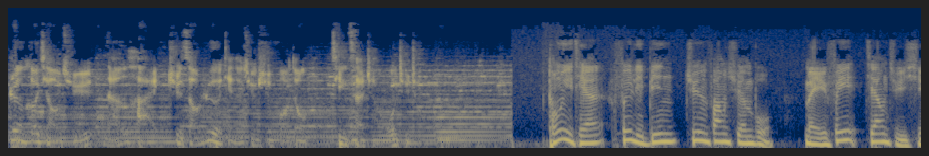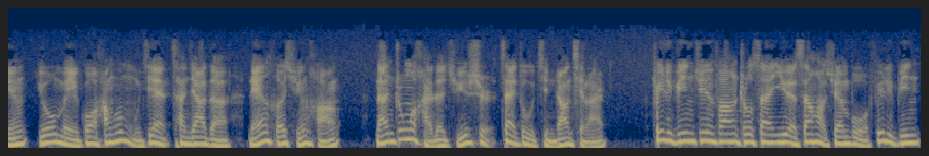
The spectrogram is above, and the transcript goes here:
任何搅局南海、制造热点的军事活动尽在掌握之中。同一天，菲律宾军方宣布，美菲将举行由美国航空母舰参加的联合巡航，南中国海的局势再度紧张起来。菲律宾军方周三一月三号宣布，菲律宾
